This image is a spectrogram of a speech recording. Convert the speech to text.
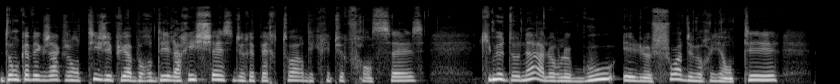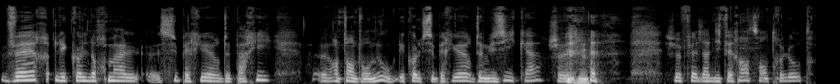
donc avec Jacques Gentil, j'ai pu aborder la richesse du répertoire d'écriture française qui me donna alors le goût et le choix de m'orienter vers l'école normale euh, supérieure de Paris. Euh, entendons-nous, l'école supérieure de musique, hein je, mhm. je, fais la différence entre l'autre,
